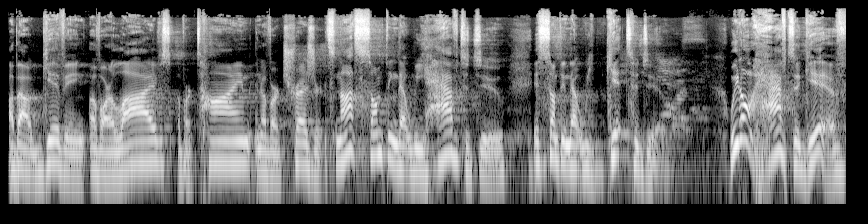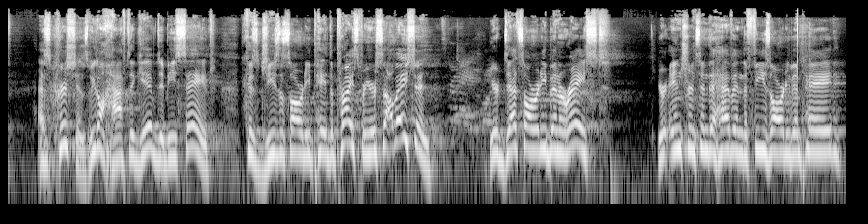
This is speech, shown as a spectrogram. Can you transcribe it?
about giving of our lives, of our time, and of our treasure. It's not something that we have to do, it's something that we get to do. We don't have to give as Christians. We don't have to give to be saved because Jesus already paid the price for your salvation. Your debt's already been erased. Your entrance into heaven, the fee's already been paid.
